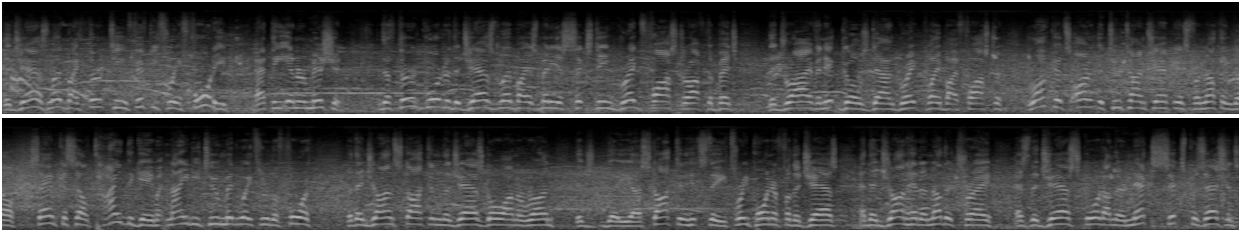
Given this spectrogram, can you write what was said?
The Jazz led by 13, 53-40 at the intermission. The third quarter, the Jazz led by as many as 16. Greg Foster off the bench. The drive, and it goes down. Great play by Foster. Rockets aren't the two-time champions for nothing, though. Sam Cassell tied the game at 92 midway through the fourth, but then John Stockton and the Jazz go on a run. The, the uh, Stockton hits the three-pointer for the Jazz, and then John hit another tray as the Jazz scored on their next six possessions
